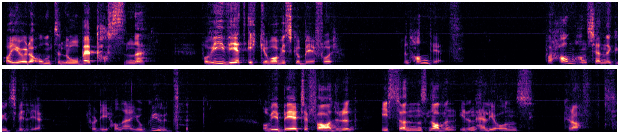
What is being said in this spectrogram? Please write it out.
og gjør det om til noe mer passende. For vi vet ikke hva vi skal be for. Men han vet. For han, han kjenner Guds vilje. Fordi han er jo Gud. Og vi ber til Faderen i Sønnens navn, i Den hellige ånds kraft.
